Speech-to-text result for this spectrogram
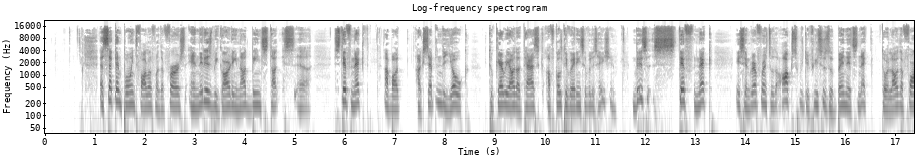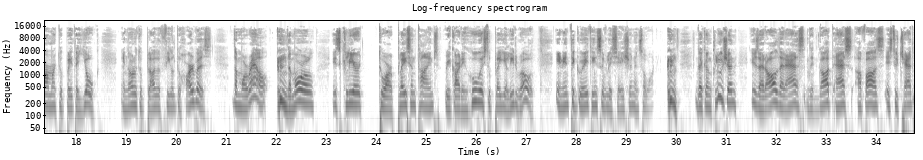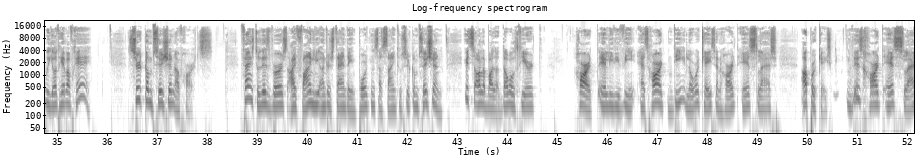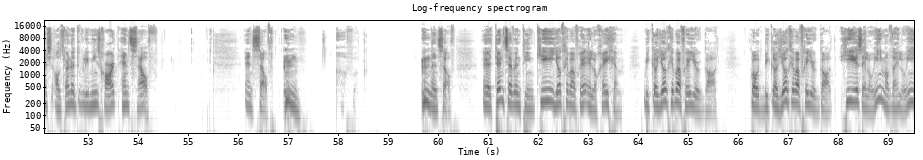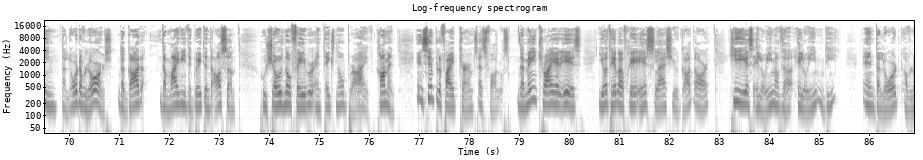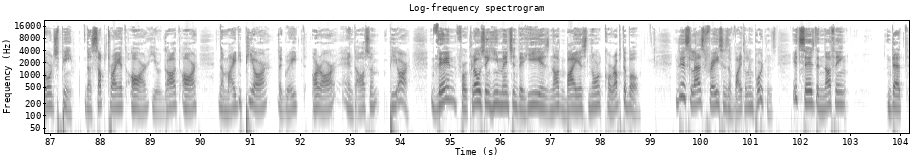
A second point follows from the first, and it is regarding not being stuck, uh, stiff necked about accepting the yoke to carry out the task of cultivating civilization. This stiff neck is in reference to the ox which refuses to bend its neck to allow the farmer to play the yoke in order to plow the field to harvest. The moral, the moral is clear to our place and times regarding who is to play a lead role in integrating civilization and so on. the conclusion is that all that, asks, that God asks of us is to chat with Yod Circumcision of hearts. Thanks to this verse, I finally understand the importance assigned to circumcision. It's all about a double tiered heart, L E V V, as heart D lowercase and heart S slash uppercase. This heart S slash alternatively means heart and self. And self. oh, fuck. and self. Uh, 1017. Ki Yod Elohechem. Because Yod your God. Quote, because Yod your God. He is Elohim of the Elohim, the Lord of Lords, the God, the mighty, the great, and the awesome, who shows no favor and takes no bribe. Comment. In simplified terms, as follows. The main triad is Yod es slash your God R. He is Elohim of the Elohim D and the Lord of Lords P. The subtriad R, your God R, the mighty PR, the great RR, and the awesome PR. Then, for closing, he mentioned that he is not biased nor corruptible. This last phrase is of vital importance. It says that nothing that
